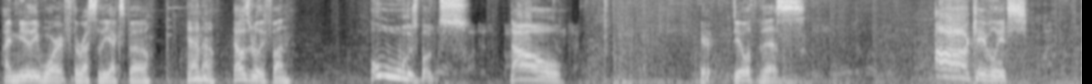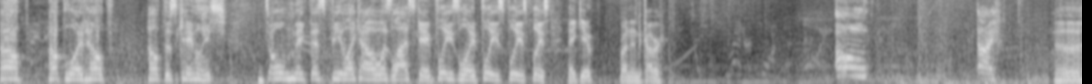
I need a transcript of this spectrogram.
I immediately wore it for the rest of the expo. Yeah, no. That was really fun. Oh, there's bugs. No. Here, deal with this. Oh, cave leech. Help. Help, Lloyd, help. Help, this cave leech. Don't make this be like how it was last game. Please, Lloyd, please, please, please. Thank you. Run into cover. Oh! Die. Uh.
